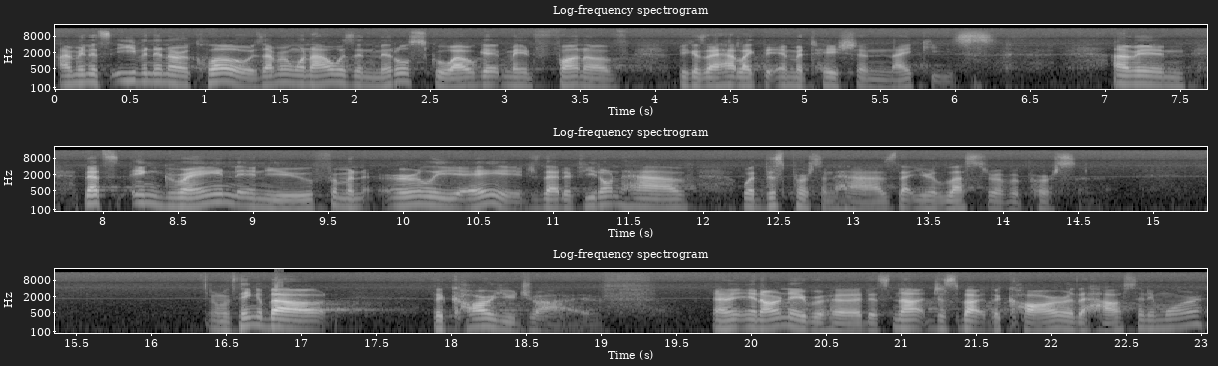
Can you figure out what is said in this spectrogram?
I mean, it's even in our clothes. I remember when I was in middle school, I would get made fun of because I had like the imitation Nikes. I mean, that's ingrained in you from an early age that if you don't have what this person has, that you're lesser of a person. And think about the car you drive. And in our neighborhood, it's not just about the car or the house anymore.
